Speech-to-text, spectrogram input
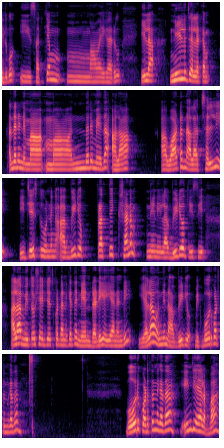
ఇదిగో ఈ సత్యం మావయ్య గారు ఇలా నీళ్ళు చల్లటం అదేనండి మా మా అందరి మీద అలా ఆ వాటర్ని అలా చల్లి ఇది చేస్తూ ఉండగా ఆ వీడియో ప్రతి క్షణం నేను ఇలా వీడియో తీసి అలా మీతో షేర్ చేసుకోవడానికైతే నేను రెడీ అయ్యానండి. ఎలా ఉంది నా వీడియో? మీకు బోరు కొడుతుంది కదా? బోరు కొడుతుంది కదా? ఏం చేయాలబ్బా?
